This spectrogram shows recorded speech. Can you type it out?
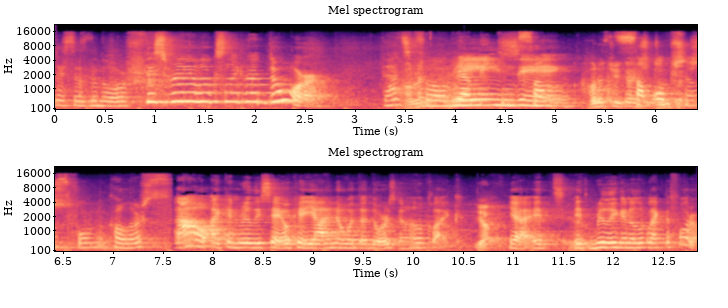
This is the door. This really looks like that door. That's So we are amazing. some, How did you guys some do options this? for the colors. Now I can really say, okay, yeah, I know what the door is gonna look like. Yeah. Yeah, it's it really gonna look like the photo.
